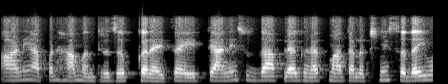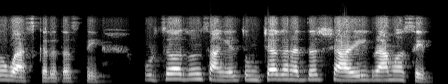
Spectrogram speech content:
आणि आपण हा मंत्र जप करायचा आहे. त्याने सुद्धा आपल्या घरात माता लक्ष्मी सदैव वास करत असते. पुढचं अजून सांगेल तुमच्या घरात जर शाळी ग्राम असेल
